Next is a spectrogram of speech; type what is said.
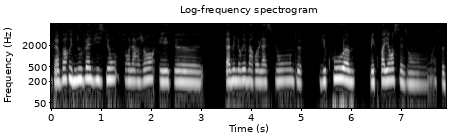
d'avoir une nouvelle vision sur l'argent et de d'améliorer ma relation. Du coup, mes croyances elles ont elles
